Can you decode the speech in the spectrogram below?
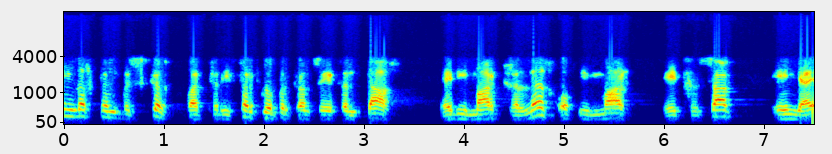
inligting beskik wat vir die verkoper kan sê vandag het die mark gelig of die mark het gesak en jy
